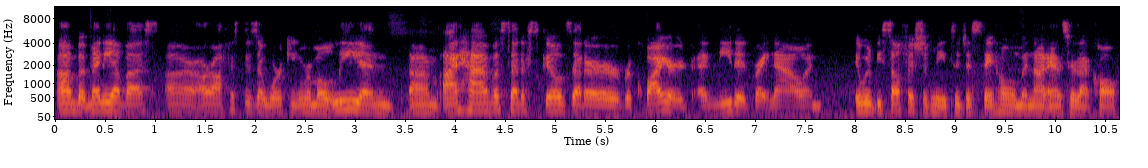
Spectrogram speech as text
Um, but many of us, are, our offices are working remotely, and um, I have a set of skills that are required and needed right now. And it would be selfish of me to just stay home and not answer that call.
